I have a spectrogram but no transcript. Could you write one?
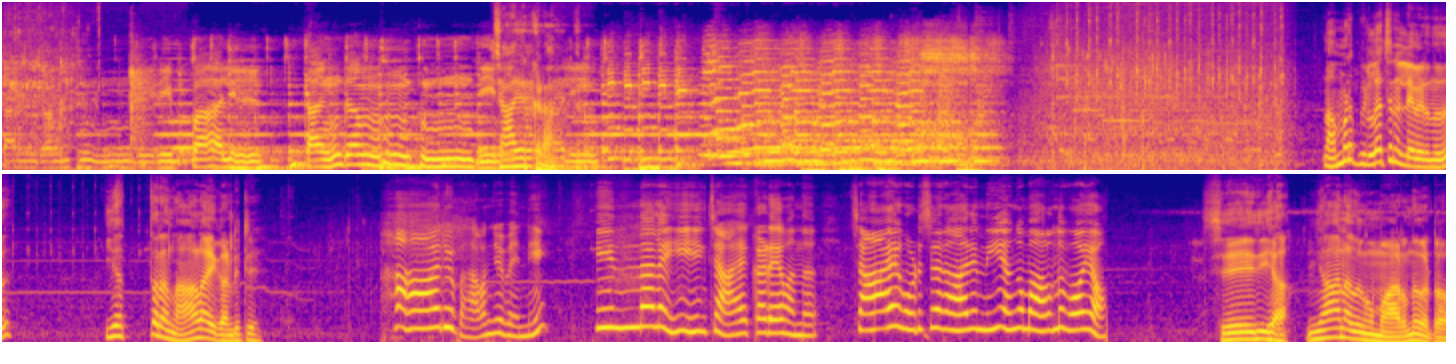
തങ്കം പുഞ്ചിരിപ്പാലിൽ തങ്കം പുഞ്ചിരിപ്പാലിൽ നമ്മുടെ പിള്ളച്ചനല്ലേ വരുന്നത്? എത്ര നാളായി കണ്ടിട്ട്? ആര് പറഞ്ഞു ബെന്നി? ഇന്നലെ ഈ ചായക്കടയിൽ വന്ന് ചായ കുടിച്ച കാര്യം നീ അങ്ങ് മറന്നുപോയോ? ശരിയാ ഞാനതങ്ങ് മറന്നു കേട്ടോ.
